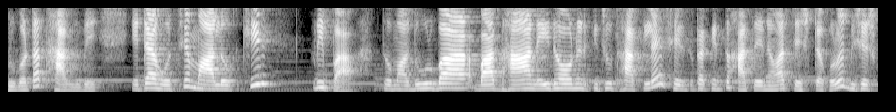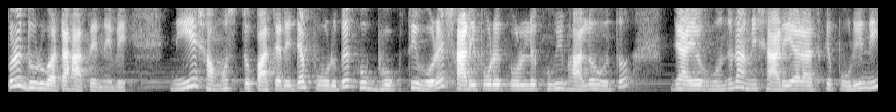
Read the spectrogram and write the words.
দুর্বাটা থাকবে। এটা হচ্ছে মা লক্ষ্মীর কৃপা। তো মা দুর্বা বা ধান এই ধরনের কিছু থাকলে সেটা কিন্তু হাতে নেওয়ার চেষ্টা করবে, বিশেষ করে দুর্বাটা হাতে নেবে। নিয়ে সমস্ত পাঁচালিটা পরবে, খুব ভক্তি ভরে। শাড়ি পরে করলে খুবই ভালো হতো। যাই হোক বন্ধুরা, আমি শাড়ি আর আজকে পরিনি।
